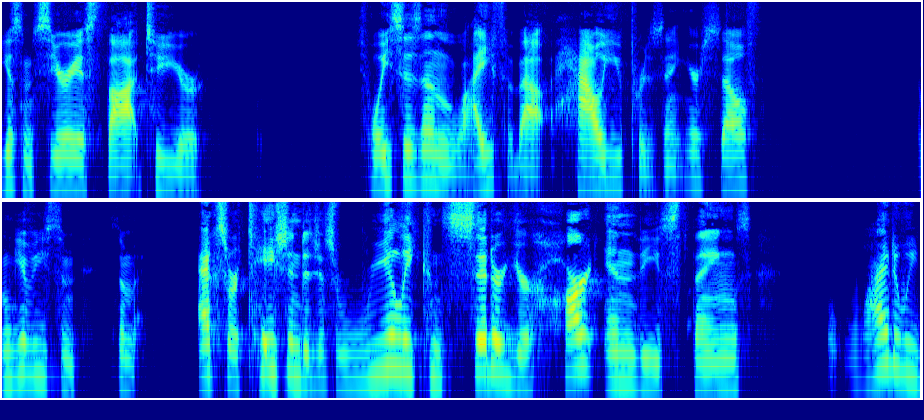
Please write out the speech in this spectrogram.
Give some serious thought to your choices in life about how you present yourself. I'm giving you some, some exhortation to just really consider your heart in these things. Why do we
